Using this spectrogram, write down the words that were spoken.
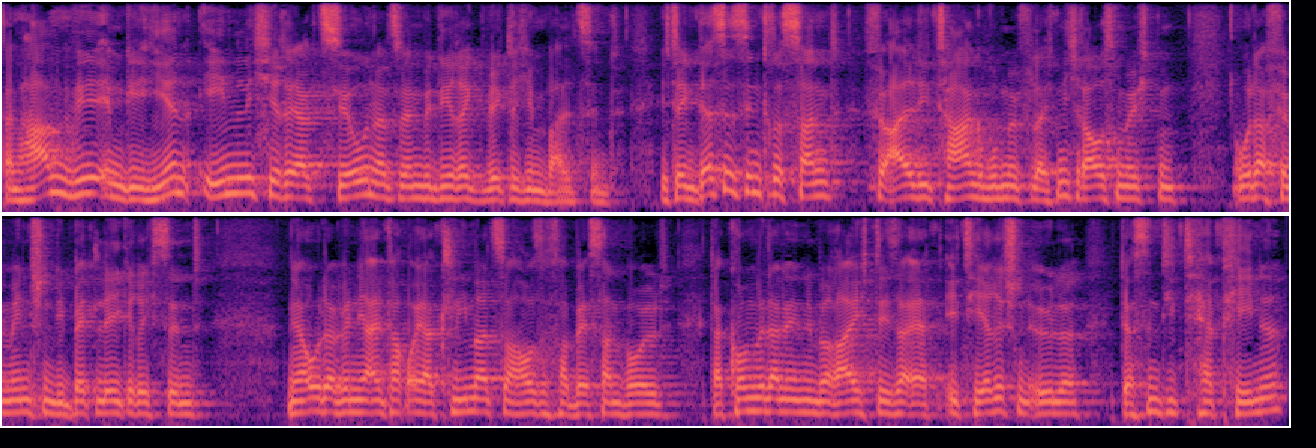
dann haben wir im Gehirn ähnliche Reaktionen, als wenn wir direkt wirklich im Wald sind. Ich denke, das ist interessant für all die Tage, wo wir vielleicht nicht raus möchten oder für Menschen, die bettlägerig sind. Ja, oder wenn ihr einfach euer Klima zu Hause verbessern wollt. Da kommen wir dann in den Bereich dieser ätherischen Öle. Das sind die Terpene.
